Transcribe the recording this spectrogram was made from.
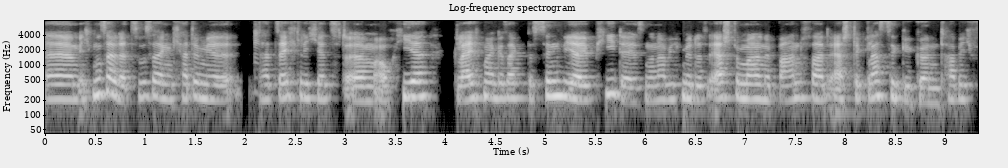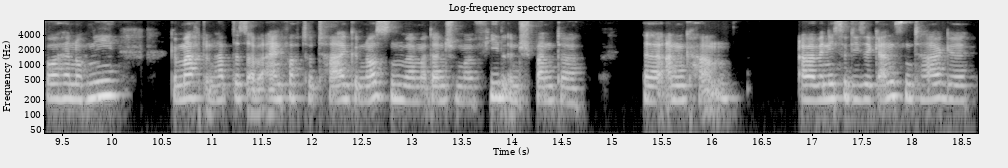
ähm, ich muss halt dazu sagen, ich hatte mir tatsächlich jetzt ähm, auch hier gleich mal gesagt, das sind VIP-Days. Und dann habe ich mir das erste Mal eine Bahnfahrt erste Klasse gegönnt. Habe ich vorher noch nie gemacht und habe das aber einfach total genossen, weil man dann schon mal viel entspannter äh, ankam. Aber wenn ich so diese ganzen Tage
